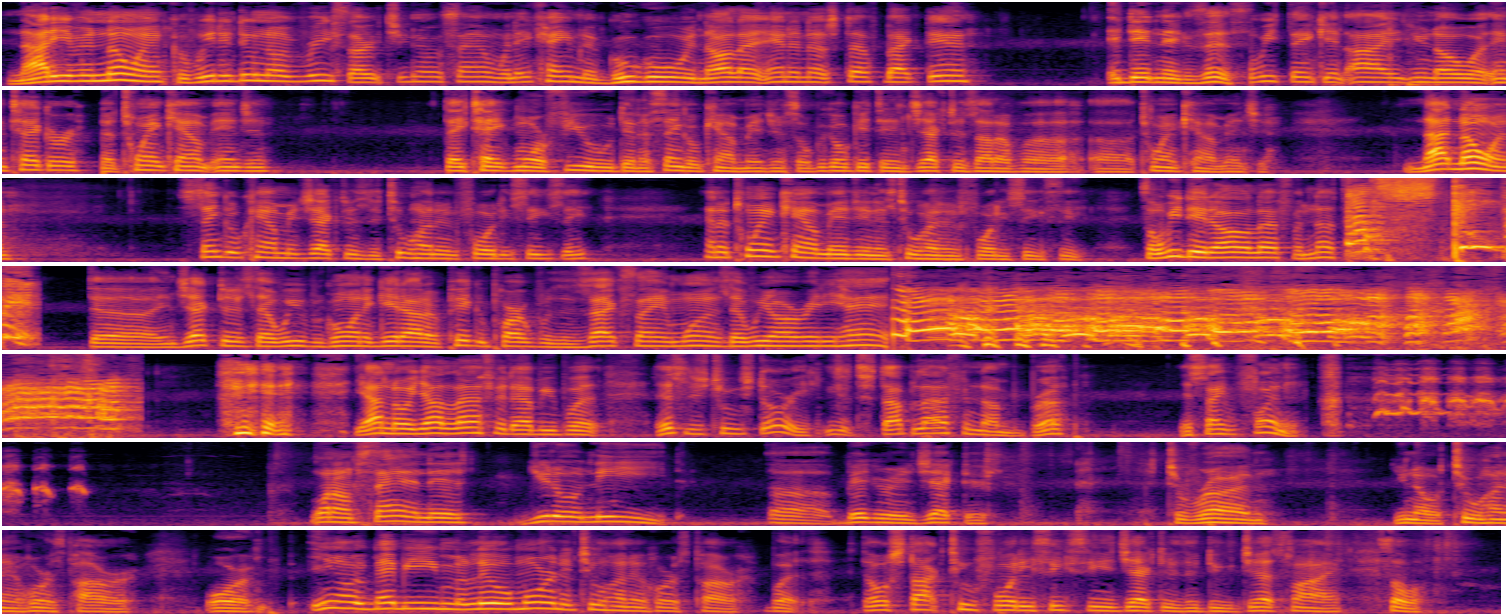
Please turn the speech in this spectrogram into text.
Not even knowing because we didn't do no research, you know what I'm saying? When it came to Google and all that internet stuff back then, it didn't exist. We thinking, I, you know, uh, Integra, a twin cam engine, they take more fuel than a single cam engine, so we go get the injectors out of a, a twin cam engine not knowing single cam injectors are 240 cc and a twin cam engine is 240 cc. So we did all that for nothing. That's stupid! The injectors that we were going to get out of Pick-A-Part was the exact same ones that we already had. y'all know y'all laughing at me, but this is true story. Stop laughing at me, bruh. This ain't funny. What I'm saying is you don't need uh, bigger injectors to run, you know, 200 horsepower or, you know, maybe even a little more than 200 horsepower. But those stock 240cc injectors will do just fine. So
